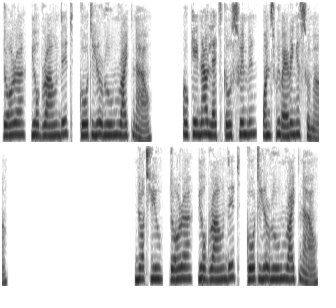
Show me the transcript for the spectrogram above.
Dora, you're grounded, go to your room right now. Okay now let's go swimming, once we're wearing a swimmer. Not you, Dora, you're grounded, go to your room right now.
